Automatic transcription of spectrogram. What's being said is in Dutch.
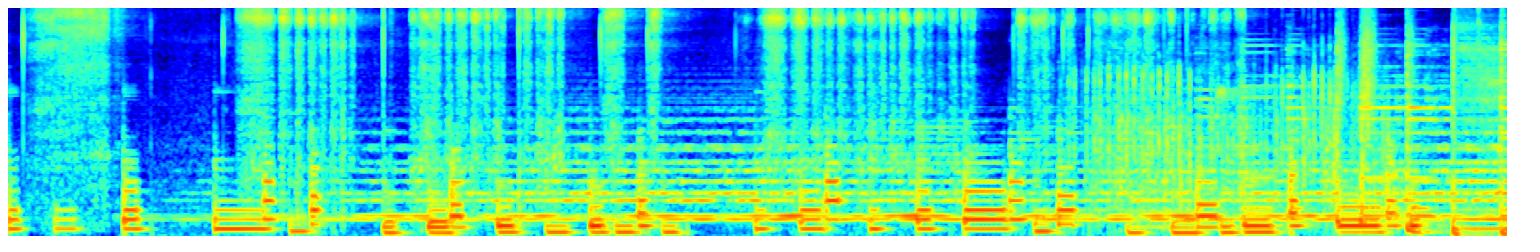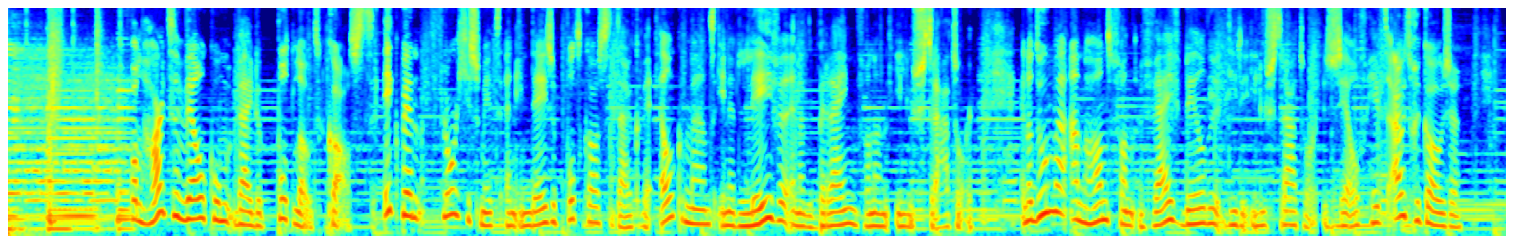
Van harte welkom bij de Potloodcast. Ik ben Floortje Smit en in deze podcast duiken we elke maand in het leven en het brein van een illustrator. En dat doen we aan de hand van vijf beelden die de illustrator zelf heeft uitgekozen.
